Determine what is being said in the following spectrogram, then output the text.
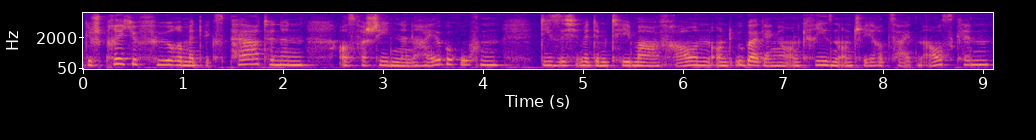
Gespräche führe mit Expertinnen aus verschiedenen Heilberufen, die sich mit dem Thema Frauen und Übergänge und Krisen und schwere Zeiten auskennen.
